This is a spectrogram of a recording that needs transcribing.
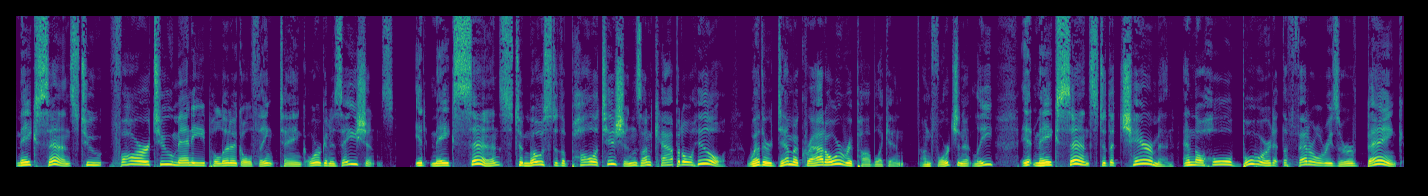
makes sense to far too many political think tank organizations. It makes sense to most of the politicians on Capitol Hill, whether Democrat or Republican. Unfortunately, it makes sense to the chairman and the whole board at the Federal Reserve Bank.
